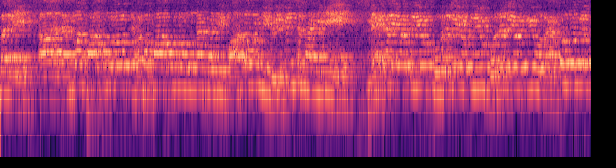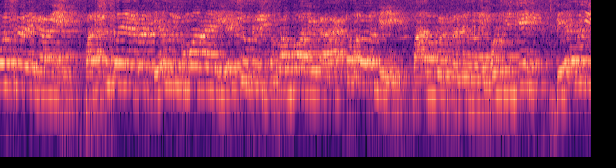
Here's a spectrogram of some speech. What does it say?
మరి ఆ జన్మ పాపంలో కర్మ పాపంలో ఉన్నటువంటి మానవుణ్ణి విడిపించడానికి మేకల యొక్కయు కోరల యొక్కయు గొర్రెల యొక్కయు రక్తంలో విమోచన కానీ పరిశుద్ధమైనటువంటి దేవుని కుమారుడైన యేసు క్రీస్తు ప్రభు వారి యొక్క రక్తంలో నుండి మానవ ప్రజలను విమోచించి దేవుని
